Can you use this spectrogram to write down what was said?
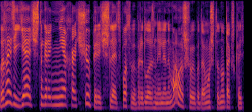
Вы знаете, я, честно говоря, не хочу перечислять способы, предложенные Еленой Малышевой, потому что, ну, так сказать,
